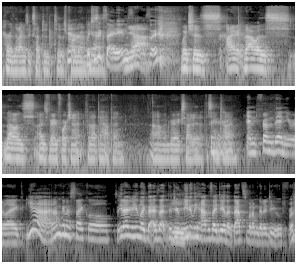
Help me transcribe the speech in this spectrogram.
heard that I was accepted to this Yeah, program, which is exciting. Yeah, it's like- which is I that was that was I was very fortunate for that to happen, um, and very excited at the same Okay. time. And from then you were like, yeah, and I'm gonna cycle. You know what I mean? Like that. Is that? Did you immediately have this idea that that's what I'm gonna do from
